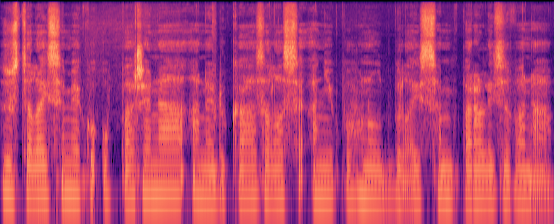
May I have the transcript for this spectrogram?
Zůstala jsem jako upařená a nedokázala se ani pohnout, byla jsem paralizovaná.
